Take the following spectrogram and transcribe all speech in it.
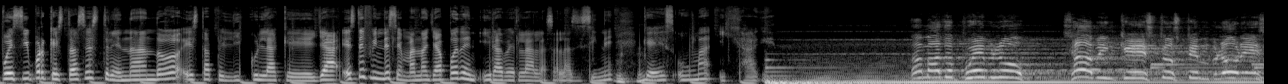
Pues sí, porque estás estrenando esta película que ya este fin de semana ya pueden ir a verla a las salas de cine, que es Uma y Hagen. Amado pueblo, saben que estos temblores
